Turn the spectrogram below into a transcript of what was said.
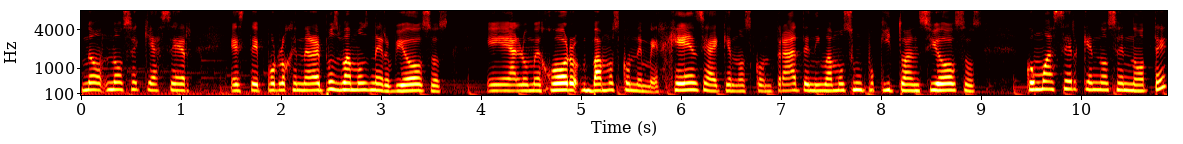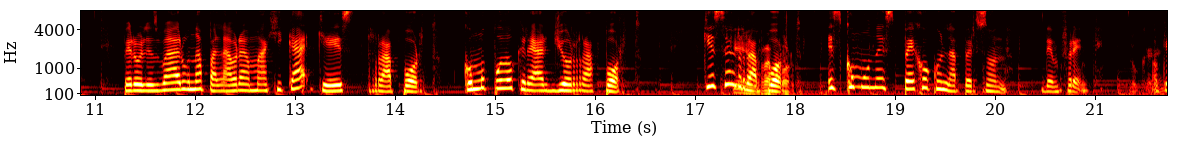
no, no sé qué hacer. Este, por lo general, pues vamos nerviosos. eh, a lo mejor vamos con emergencia que nos contraten y vamos un poquito ansiosos. ¿Cómo hacer que no se note? Pero les voy a dar una palabra mágica que es rapport. ¿Cómo puedo crear yo rapport? ¿Qué es el ¿Qué es rapport? Es como un espejo con la persona de enfrente. Ok. ¿ok?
